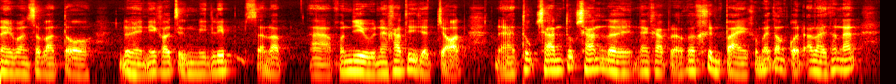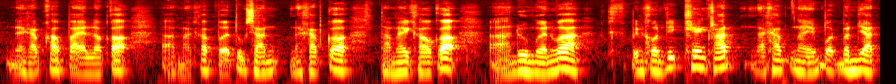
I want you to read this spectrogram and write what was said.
ในวันสบาโต โดยเหตุนี้เขาจึงมีลิฟต์สำหรับ คนยิวนะครับที่จะจอดนะทุกชั้นทุกชั้นเลยนะครับแล้วก็ขึ้นไปก็ไม่ต้องกดอะไรทั้งนั้นนะครับเข้าไปแล้วก็อ่ามาก็เปิดทุกชั้นนะครับ ก็ทำให้เขาก็ดูเหมือนว่าเป็นคนที่เคร่งครัดนะครับในบทบัญญัติ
